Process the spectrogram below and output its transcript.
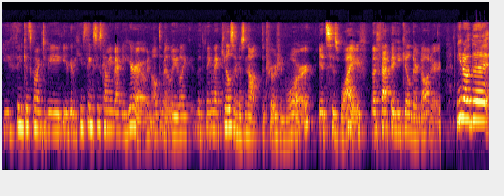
You think it's going to be you're gonna he thinks he's coming back a hero and ultimately like the thing that kills him is not the Trojan War. It's his wife. The fact that he killed their daughter. You know, the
